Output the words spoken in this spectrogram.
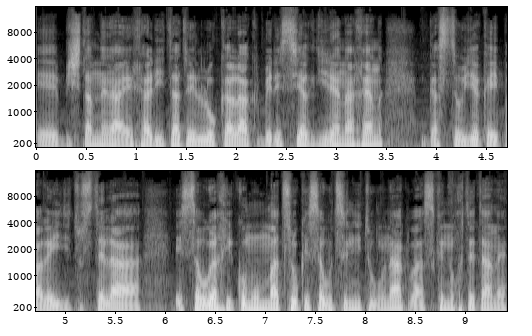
e, biztan dena errealitate lokalak bereziak diren ahen, gazte horiek aipagai dituztela ezaugarri komun batzuk ezagutzen ditugunak, ba, azken urtetan e,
